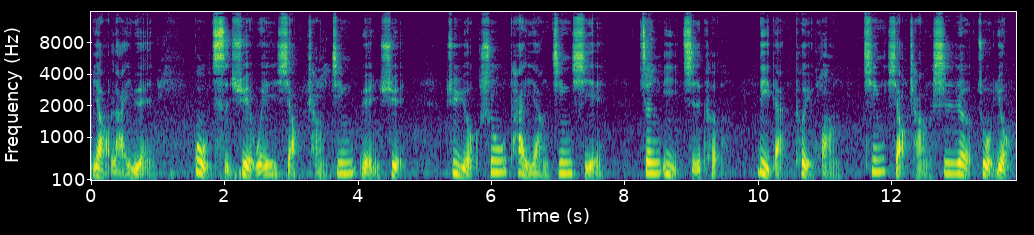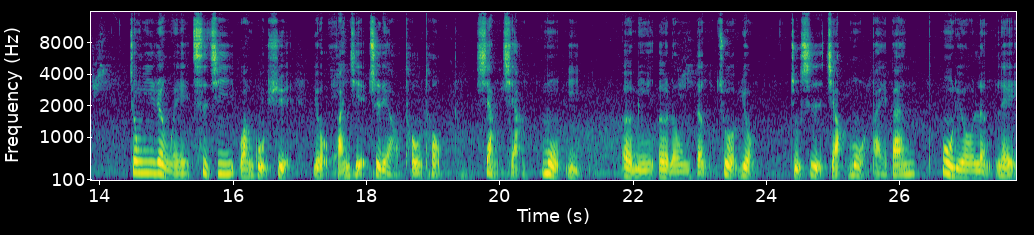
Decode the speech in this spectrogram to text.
要来源，故此穴为小肠经原穴。具有疏太阳经邪、增益止渴、利胆退黄、清小肠湿热作用。中医认为，刺激王谷穴有缓解治疗头痛、向强、目翳、耳鸣、耳聋等作用。主治角膜白斑、目流冷泪、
